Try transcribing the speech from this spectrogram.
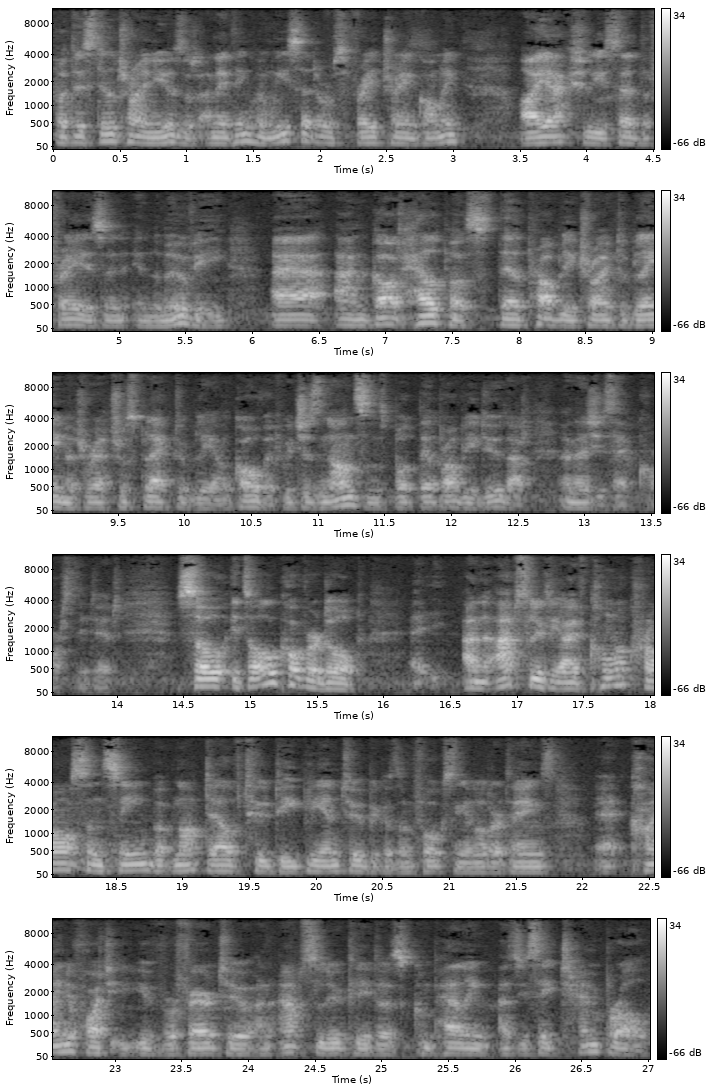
but they still try and use it. And I think when we said there was a freight train coming, I actually said the phrase in, in the movie, uh, and God help us, they'll probably try to blame it retrospectively on COVID, which is nonsense, but they'll probably do that. And as you say, of course they did. So it's all covered up. Uh, and absolutely, I've come across and seen, but not delved too deeply into because I'm focusing on other things uh, kind of what you, have referred to, and absolutely there's compelling, as you say, temporal,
